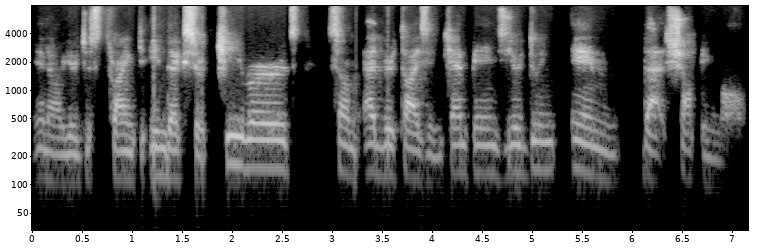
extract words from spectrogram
you know you're just trying to index your keywords some advertising campaigns. You're doing in that shopping mall.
